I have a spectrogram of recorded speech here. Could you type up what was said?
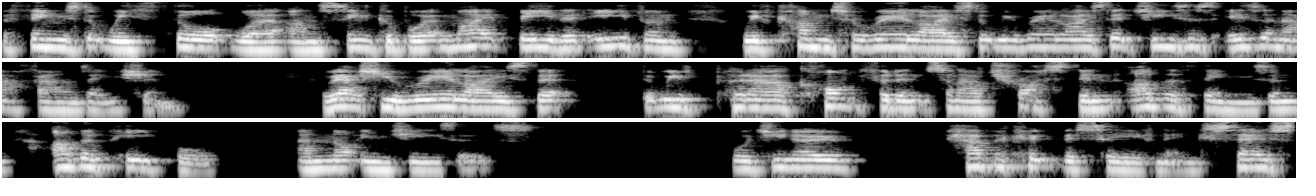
the things that we thought were unsinkable. It might be that even we've come to realize that we realize that Jesus isn't our foundation. We actually realize that that we've put our confidence and our trust in other things and other people and not in Jesus. Well, do you know, Habakkuk this evening says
